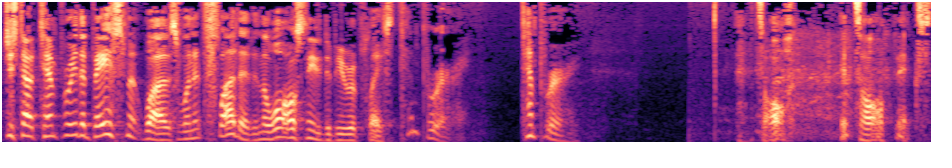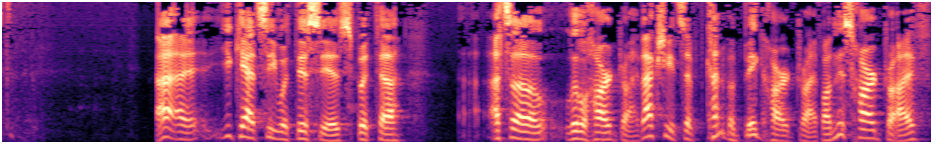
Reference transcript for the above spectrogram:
Just how temporary the basement was when it flooded and the walls needed to be replaced. Temporary. Temporary. It's all, it's all fixed. Uh, you can't see what this is, but uh, that's a little hard drive. Actually, it's a kind of a big hard drive. On this hard drive,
